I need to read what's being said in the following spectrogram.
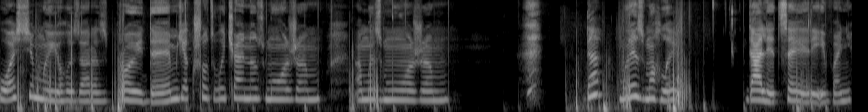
ось ми його зараз пройдемо, якщо, звичайно, зможемо. А ми зможемо. Да, ми змогли. Далі цей рівень.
